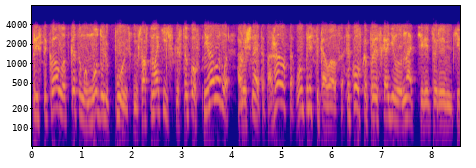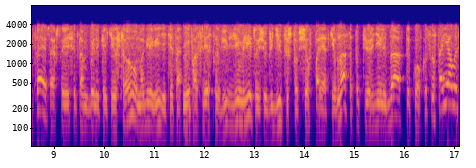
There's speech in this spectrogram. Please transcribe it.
пристыковал вот к этому модулю поиск. Потому что автоматическая стыковка не работала, а ручная это, пожалуйста, он пристыковался. Стыковка происходила над территорией Китая, так что если там были какие-то страны, могли видеть это непосредственно в земли, то есть убедиться, что все в порядке. В НАСА подтвердили, да, стыковка состоялась,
